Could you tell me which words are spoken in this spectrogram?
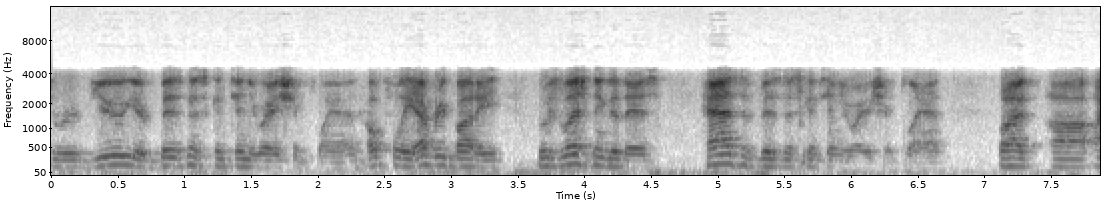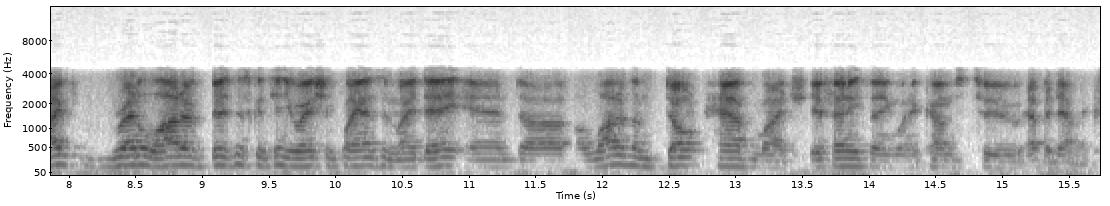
to review your business continuation plan. Hopefully, everybody who's listening to this has a business continuation plan. But uh, I've read a lot of business continuation plans in my day, and uh, a lot of them don't have much, if anything, when it comes to epidemics.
